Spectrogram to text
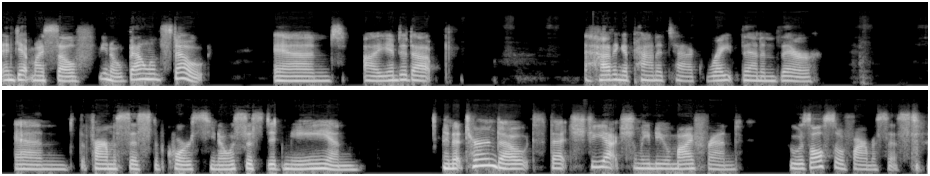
and get myself you know balanced out. And i ended up having a panic attack right then and there. And the pharmacist of course you know assisted me. And and it turned out that she actually knew my friend who was also a pharmacist,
